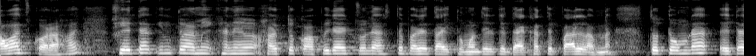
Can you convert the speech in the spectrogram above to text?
আওয়াজ করা হয়। সেটা কিন্তু আমি এখানে হয়তো কপিরাইট চলে আসতে পারে, তাই তোমাদেরকে দেখাতে পারলাম না। তো তোমরা এটা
